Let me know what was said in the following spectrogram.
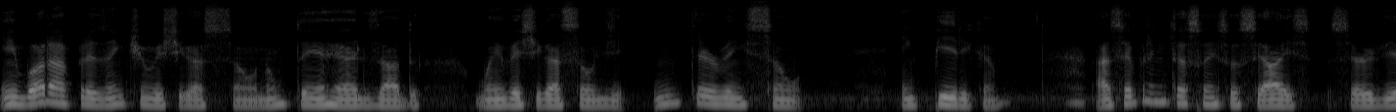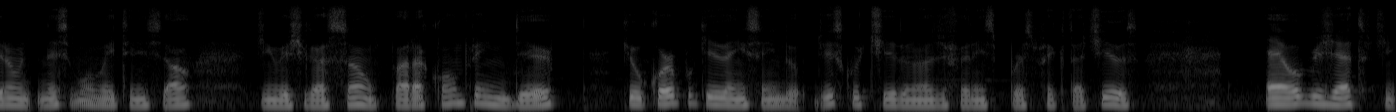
Embora a presente investigação não tenha realizado uma investigação de intervenção empírica, as representações sociais serviram nesse momento inicial de investigação para compreender que o corpo que vem sendo discutido nas diferentes perspectivas é objeto de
